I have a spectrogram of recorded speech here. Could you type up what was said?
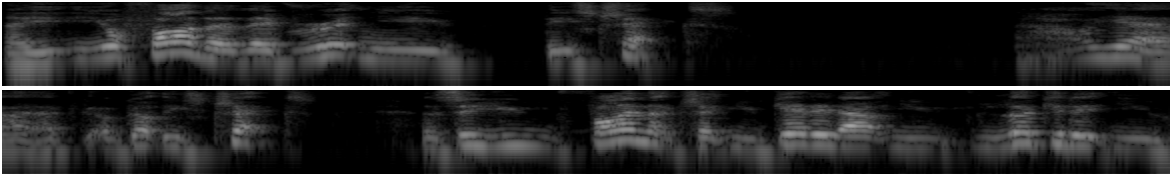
now your father, they've written you these checks. Oh yeah, I've got these checks. And so you find that check, you get it out, you look at it, you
